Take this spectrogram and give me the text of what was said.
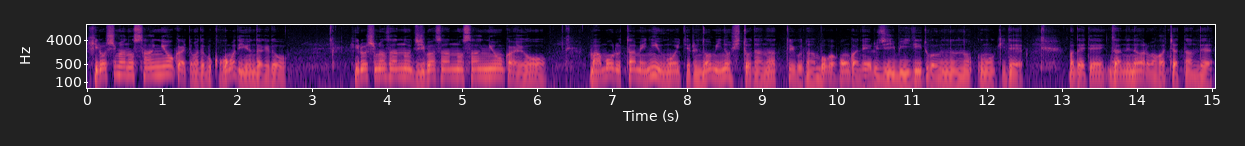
広島の産業界とまで僕ここまで言うんだけど、広島産の地場産の産業界を守るために動いてるのみの人だなっていうことは僕は今回の LGBT とかうんぬんの動きで、まあ、大体残念ながら分かっちゃったんで、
